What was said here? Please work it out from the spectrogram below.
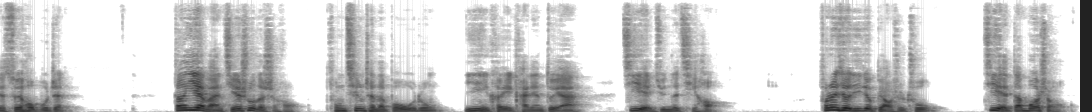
也随后布阵。当夜晚结束的时候，从清晨的薄雾中隐隐可以看见对岸基野军的旗号。丰臣秀吉就表示出，基野丹波守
